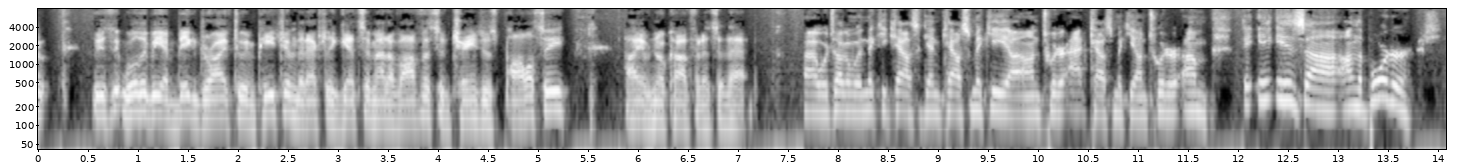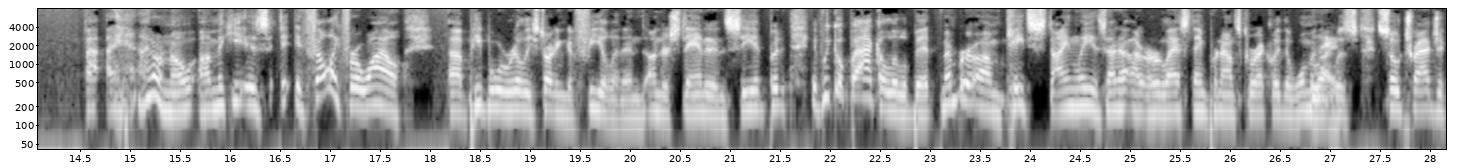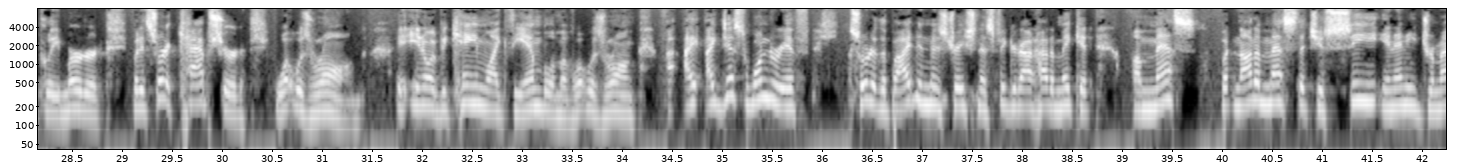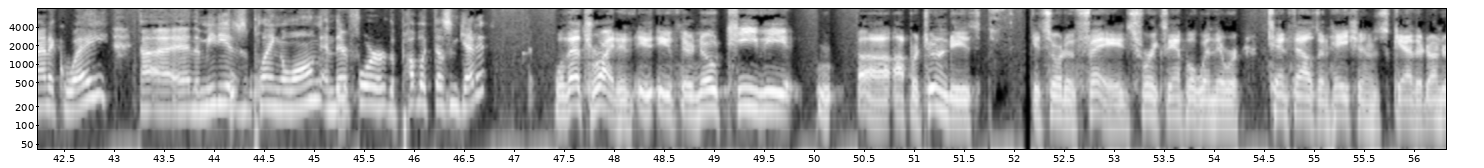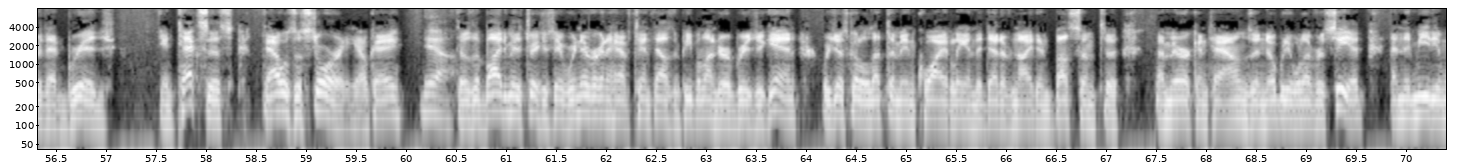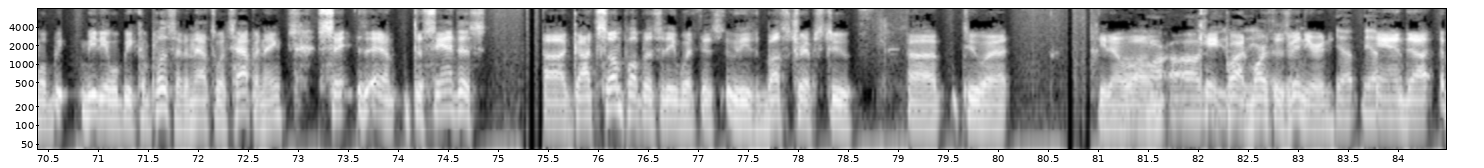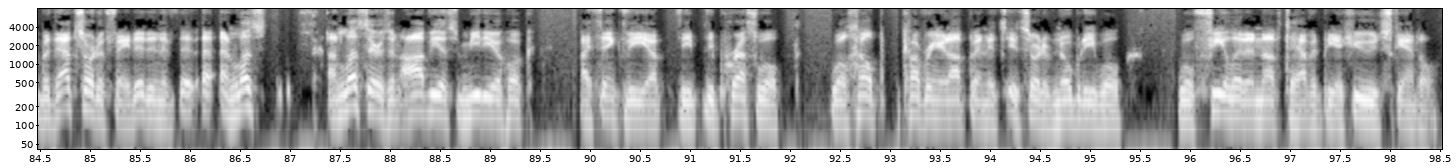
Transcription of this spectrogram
It, will there be a big drive to impeach him that actually gets him out of office and changes policy? I have no confidence in that. Uh, we're talking with Mickey Kaus again, Kaus Mickey uh, on Twitter at Kaus Mickey on Twitter. Um, is uh, on the border. I, I don't know, uh, Mickey. Is it, it, felt like for a while uh, people were really starting to feel it and understand it and see it. But if we go back a little bit, remember um, Kate Steinle? Is that her last name pronounced correctly? The woman right. that was so tragically murdered. But it sort of captured what was wrong. It, you know, it became like the emblem of what was wrong. I, I just wonder if sort of the Biden administration has figured out how to make it a mess, but not a mess that you see in any dramatic way. Uh, and the media is playing along, and therefore the public doesn't get it. Well, that's right. If, if there are no TV uh, opportunities, it sort of fades. For example, when there were 10,000 Haitians gathered under that bridge in Texas, that was a story, okay? Yeah. So the Biden administration said, we're never going to have 10,000 people under a bridge again. We're just going to let them in quietly in the dead of night and bus them to American towns and nobody will ever see it. And the media will be, media will be complicit. And that's what's happening. Uh, DeSantis uh, got some publicity with this with these bus trips to uh, to uh, you know uh, um, uh, Cape Cod, Martha's Vineyard. Yep, yep, and uh, but that sort of faded. And if uh, unless unless there's an obvious media hook, I think the uh, the the press will will help covering it up, and it's it's sort of nobody will will feel it enough to have it be a huge scandal.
